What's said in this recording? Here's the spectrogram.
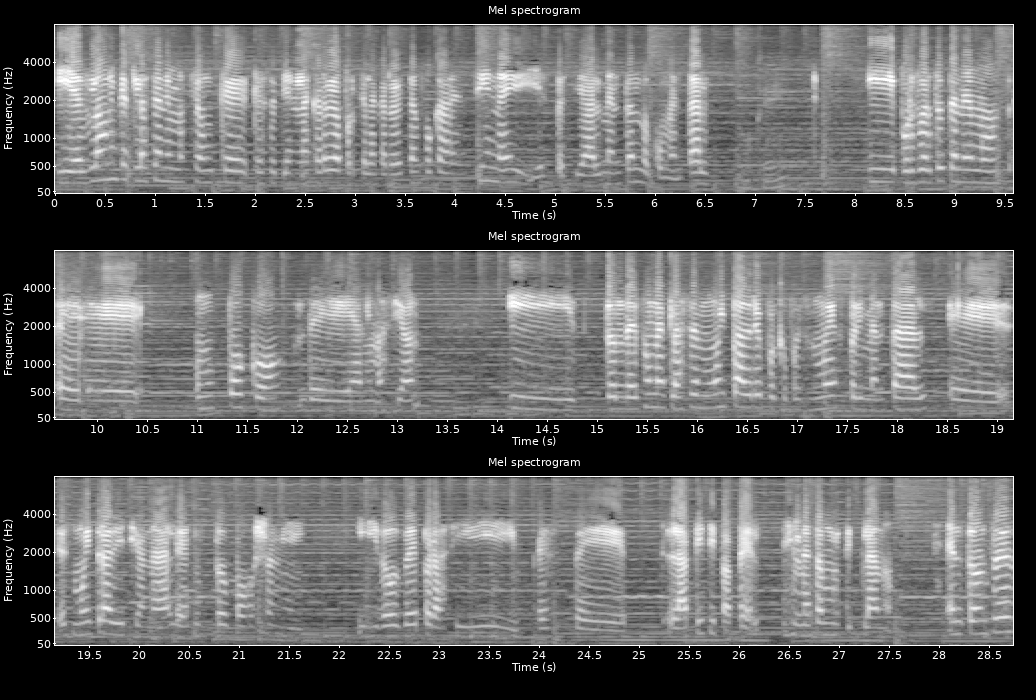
y es la única clase de animación que, se tiene en la carrera porque la carrera está enfocada en cine y especialmente en documental. Y por suerte tenemos eh, un poco de animación y donde es una clase muy padre porque pues es muy experimental, eh, es muy tradicional, es stop motion y, 2D, pero así este lápiz y papel y mesa multiplano. Entonces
